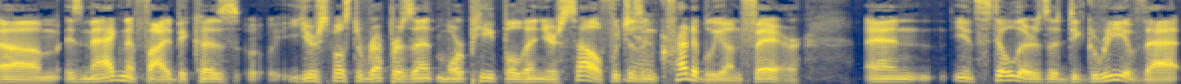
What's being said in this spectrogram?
Um, is magnified because you're supposed to represent more people than yourself, which is incredibly unfair. And it's still there's a degree of that,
